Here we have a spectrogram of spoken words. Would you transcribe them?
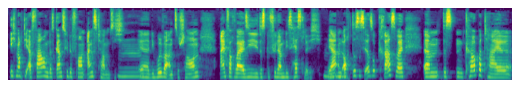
Ich mache die Erfahrung, dass ganz viele Frauen Angst haben, sich Mhm. äh, die Vulva anzuschauen, einfach weil sie das Gefühl haben, die ist hässlich. Ja, Mhm. und auch das ist ja so krass, weil ähm, das ein Körperteil,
